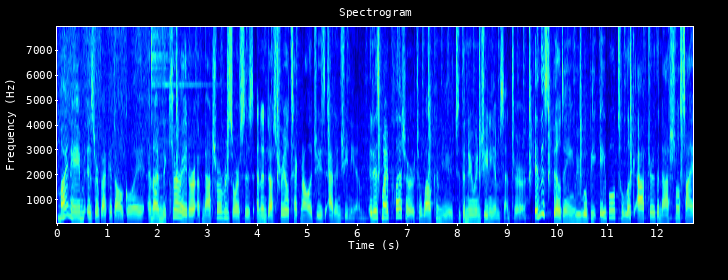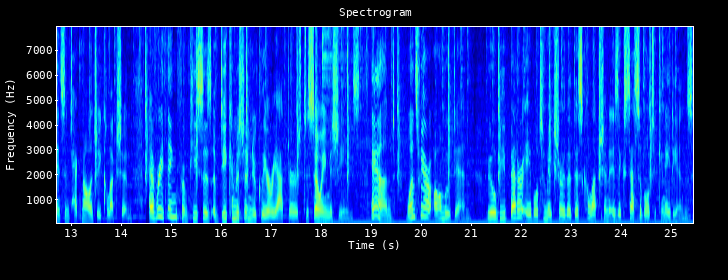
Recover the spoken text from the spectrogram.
My name is Rebecca Dolgoy, and I'm the Curator of Natural Resources and Industrial Technologies at Ingenium. It is my pleasure to welcome you to the new Ingenium Center. In this building, we will be able to look after the National Science and Technology Collection, everything from pieces of decommissioned nuclear reactors to sewing machines. And once we are all moved in, we will be better able to make sure that this collection is accessible to Canadians,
